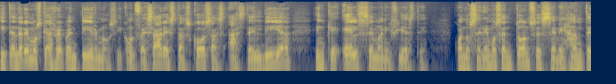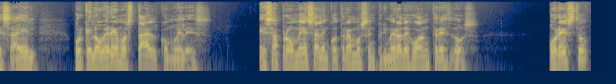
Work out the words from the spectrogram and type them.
y tendremos que arrepentirnos y confesar estas cosas hasta el día en que Él se manifieste, cuando seremos entonces semejantes a Él, porque lo veremos tal como Él es. Esa promesa la encontramos en 1 de Juan 3.2. Por esto,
